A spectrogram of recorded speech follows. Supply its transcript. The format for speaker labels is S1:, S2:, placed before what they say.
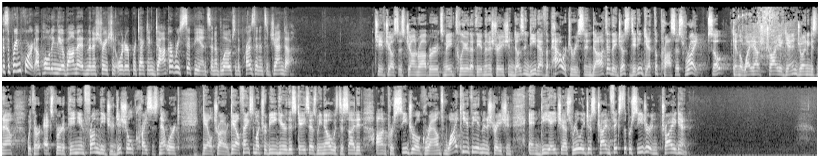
S1: The Supreme Court upholding the Obama administration order protecting DACA recipients in a blow to the president's agenda.
S2: Chief Justice John Roberts made clear that the administration does indeed have the power to rescind DACA. They just didn't get the process right. So, can the White House try again? Joining us now with her expert opinion from the Judicial Crisis Network, Gayle Trotter. Gayle, thanks so much for being here. This case, as we know, was decided on procedural grounds. Why can't the administration and DHS really just try and fix the procedure and try again?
